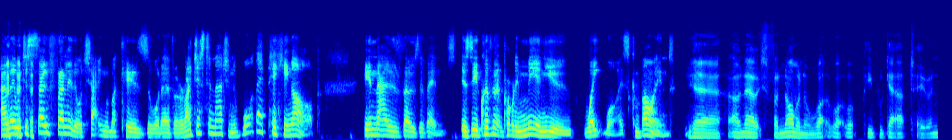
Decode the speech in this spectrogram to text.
and they were just so friendly. They were chatting with my kids or whatever. And I just imagine what they're picking up in those those events is the equivalent probably me and you weight wise combined. Yeah, oh no, it's phenomenal what, what what people get up to, and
